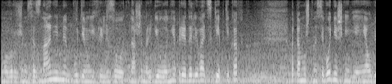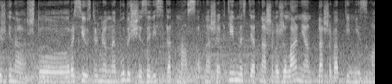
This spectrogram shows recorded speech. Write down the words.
Мы вооружимся знаниями, будем их реализовывать в нашем регионе, преодолевать скептиков – потому что на сегодняшний день я убеждена, что Россия устремленное будущее зависит от нас, от нашей активности, от нашего желания, от нашего оптимизма.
